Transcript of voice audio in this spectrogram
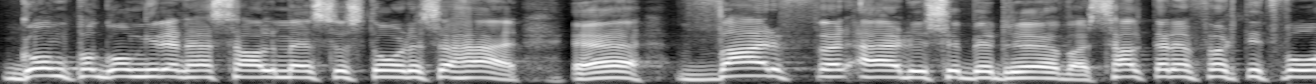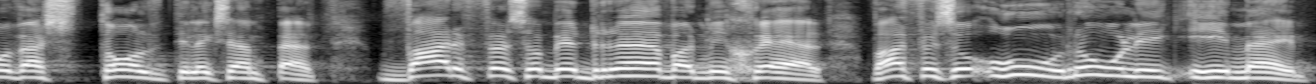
gång på gång i den här salmen så står det så här, eh, varför varför är du så bedrövad? Psaltaren 42, vers 12 till exempel. Varför så bedrövad min själ? Varför så orolig i mig?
